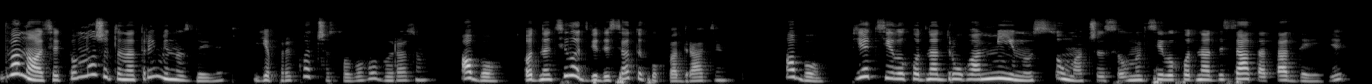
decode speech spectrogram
12 помножити на 3 мінус 9 є приклад числового виразу. Або 1,2 у квадраті, або 5,1 мінус сума чисел 0,1 та 9,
